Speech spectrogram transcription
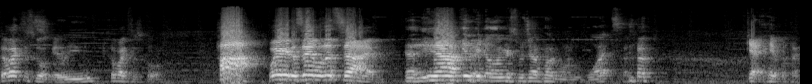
Go back to school, Screw kid. you. Go back to school. Ha! We're gonna disabled this time. Uh, you're not gonna be no longer switch out Pokemon. What? Get hit with a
